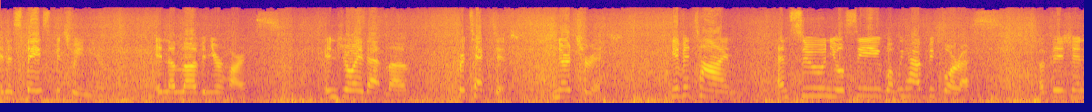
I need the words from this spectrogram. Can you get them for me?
in the space between you, in the love in your hearts. Enjoy that love. Protect it. Nurture it. Give it time, and soon you'll see what we have before us, a vision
